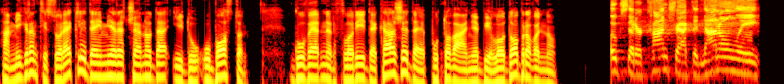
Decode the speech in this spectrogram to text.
a migranti su rekli da im je rečeno da idu u Boston. Guverner Floride kaže da je putovanje bilo dobrovoljno. Folks that are contracted, not only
